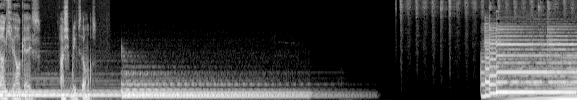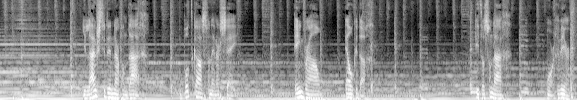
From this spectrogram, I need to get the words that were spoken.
Dankjewel, Kees. Alsjeblieft, Thomas. Je luisterde naar vandaag, een podcast van NRC. Eén verhaal, elke dag. Dit was vandaag, morgen weer.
